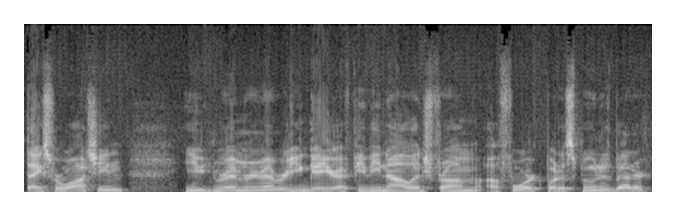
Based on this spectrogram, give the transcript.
Thanks for watching. You remember, you can get your FPV knowledge from a fork, but a spoon is better.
